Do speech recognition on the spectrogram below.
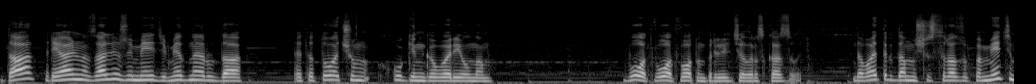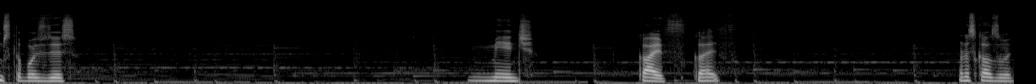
Да, реально, залежи меди, медная руда. Это то, о чем Хугин говорил нам. Вот, вот, вот он прилетел рассказывать. Давай тогда мы сейчас сразу пометим с тобой здесь. Медь. Кайф, кайф. Рассказывай.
